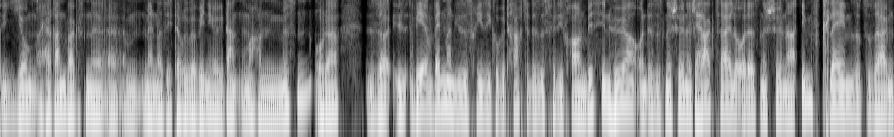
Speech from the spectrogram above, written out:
jung heranwachsende äh, ähm, Männer sich darüber weniger Gedanken machen müssen? Oder so, ist, wer, wenn man dieses Risiko betrachtet, ist es für die Frauen ein bisschen höher und ist es eine schöne Schlagzeile ja. oder ist es ein schöner Impfclaim sozusagen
